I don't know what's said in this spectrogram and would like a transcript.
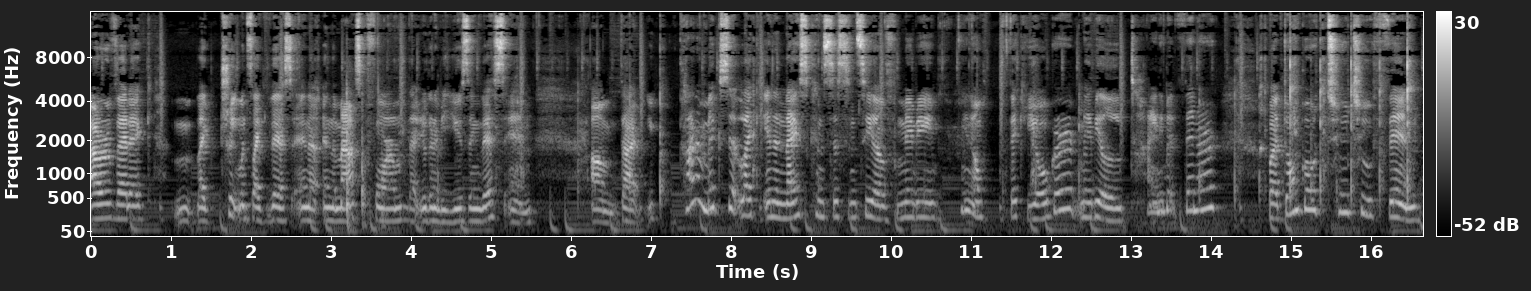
Ayurvedic like treatments like this in, a, in the mask form that you're gonna be using this in. Um, that you kind of mix it like in a nice consistency of maybe, you know, thick yogurt, maybe a tiny bit thinner but don't go too, too thin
